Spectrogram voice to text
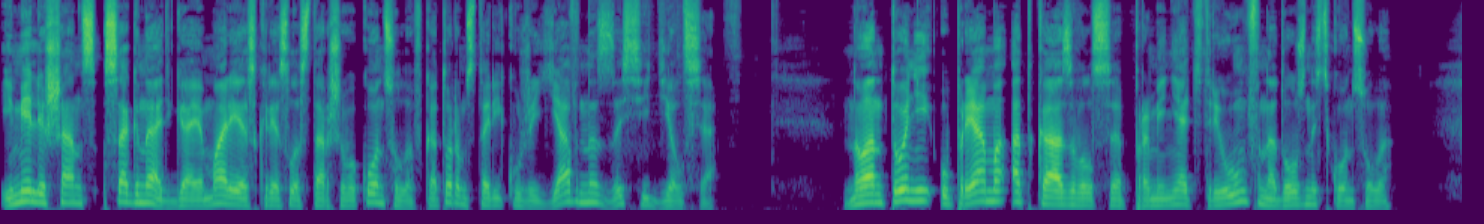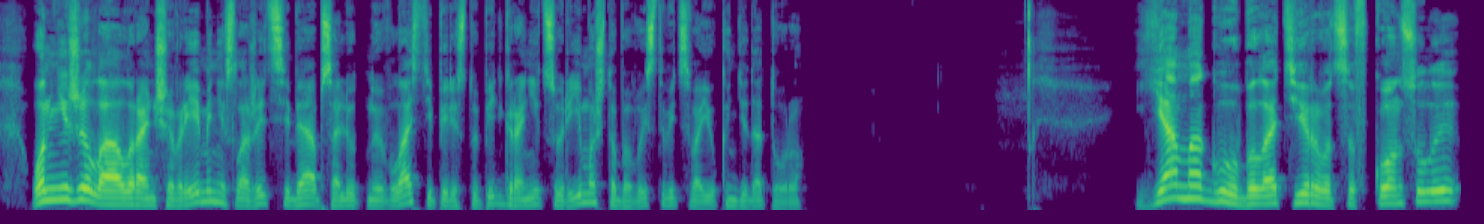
имели шанс согнать Гая Мария с кресла старшего консула, в котором старик уже явно засиделся. Но Антоний упрямо отказывался променять триумф на должность консула. Он не желал раньше времени сложить в себя абсолютную власть и переступить границу Рима, чтобы выставить свою кандидатуру. «Я могу баллотироваться в консулы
